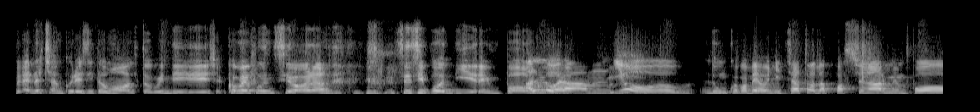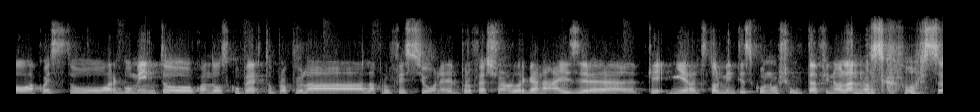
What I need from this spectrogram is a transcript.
Beh, noi ci ha incuriosito molto, quindi cioè, come funziona? Se si può dire in poco. Allora, mm, io dunque, vabbè, ho iniziato ad appassionarmi un po' a questo argomento quando ho scoperto proprio la, la professione del professional organizer, che mi era totalmente sconosciuta fino all'anno scorso.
